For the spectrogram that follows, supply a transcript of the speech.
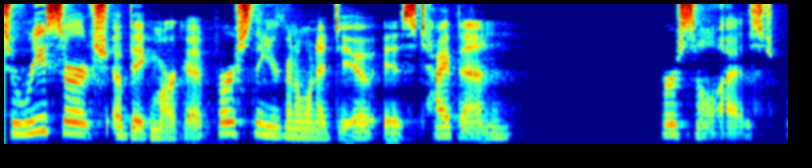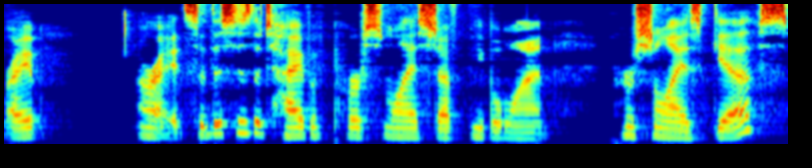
to research a big market, first thing you're going to want to do is type in personalized, right? All right, so this is the type of personalized stuff people want. Personalized gifts.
